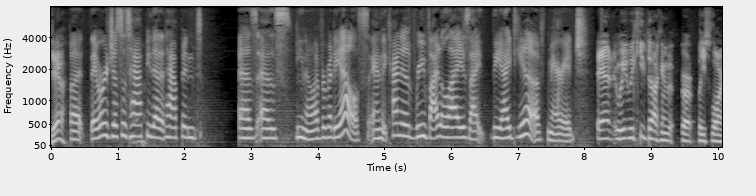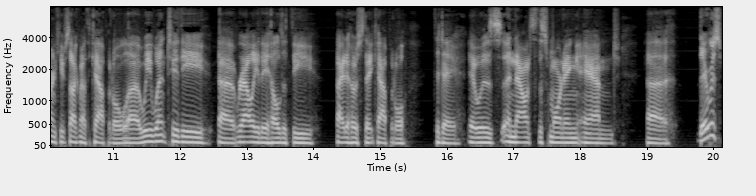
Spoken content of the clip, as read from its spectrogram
Yeah. but they were just as happy that it happened as as you know everybody else, and it kind of revitalized I, the idea of marriage. And we, we keep talking, or at least Lauren keeps talking about the Capitol. Uh, we went to the uh, rally they held at the Idaho State Capitol today. It was announced this morning, and uh, there was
